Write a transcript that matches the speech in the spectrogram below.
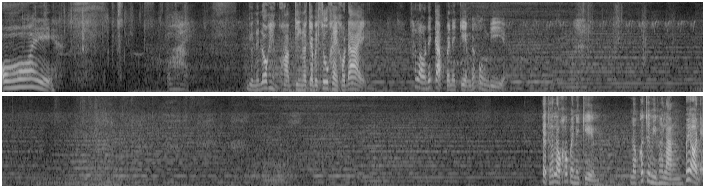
โอ้ย โอ้ย อยู่ในโลกแห่งความจริงเราจะไปสู้ใครเขาได้ ถ้าเราได้กลับไปในเกมก็คงดีอะ แต่ถ้าเราเข้าไปในเกม เราก็จะมีพลังไม่อ่อนแอ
